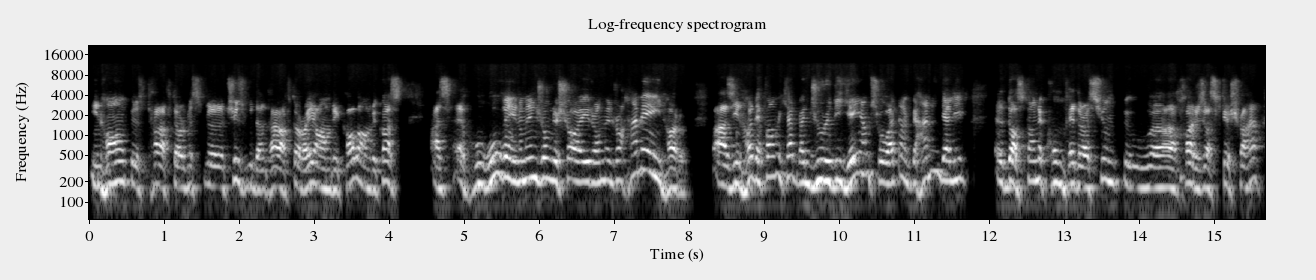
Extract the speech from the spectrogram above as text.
اینها به طرفدار مثل چیز بودن طرفدارهای آمریکا و آمریکا از, از حقوق اینا من جمله شاه ایران من همه اینها رو از اینها دفاع می‌کرد و جور دیگه هم صحبت نکرد. به همین دلیل داستان کنفدراسیون خارج از کشور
